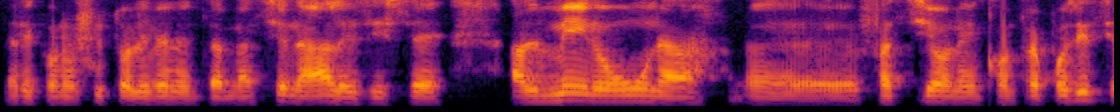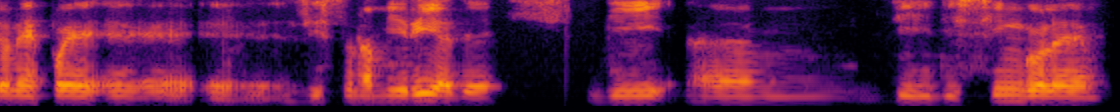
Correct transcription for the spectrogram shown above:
riconosciuto a livello internazionale, esiste almeno una eh, fazione in contrapposizione e poi eh, eh, esiste una miriade di, ehm, di, di, singole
